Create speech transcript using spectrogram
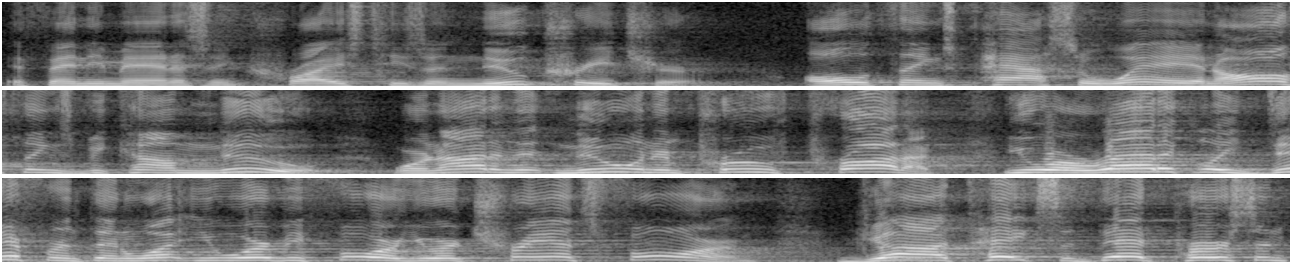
If any man is in Christ, he's a new creature. Old things pass away and all things become new. We're not a new and improved product. You are radically different than what you were before. You are transformed. God takes a dead person,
